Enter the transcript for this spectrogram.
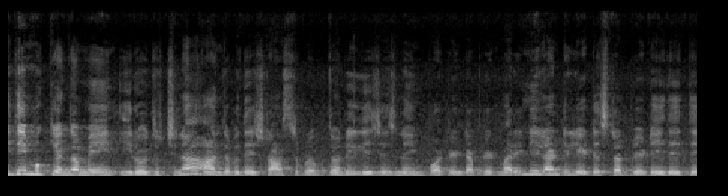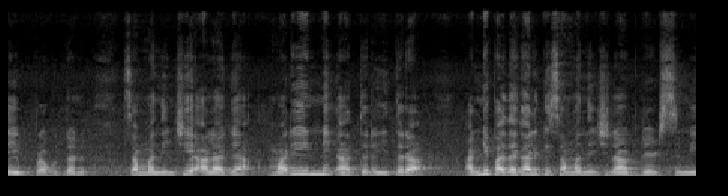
ఇది ముఖ్యంగా మెయిన్. ఈరోజు వచ్చిన ఆంధ్రప్రదేశ్ రాష్ట్ర ప్రభుత్వం రిలీజ్ చేసిన ఇంపార్టెంట్ అప్డేట్. మరిన్ని ఇలాంటి లేటెస్ట్ అప్డేట్ ఏదైతే ప్రభుత్వానికి సంబంధించి అలాగే మరిన్ని అతని ఇతర అన్ని పథకాలకి సంబంధించిన అప్డేట్స్ మీ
